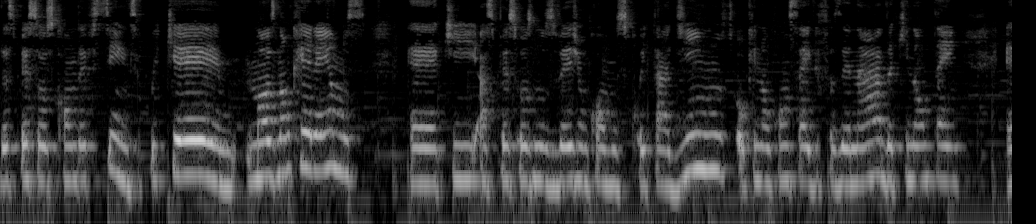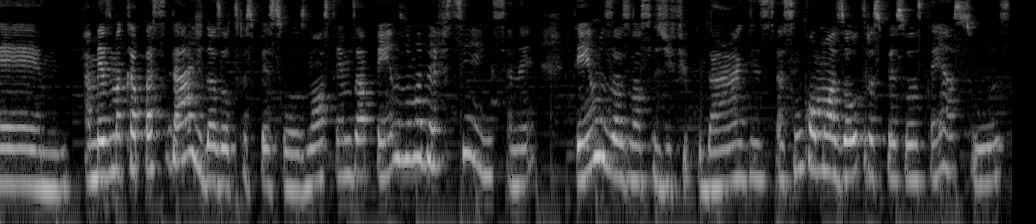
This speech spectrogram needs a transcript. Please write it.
das pessoas com deficiência, porque nós não queremos é, que as pessoas nos vejam como os coitadinhos ou que não conseguem fazer nada, que não tem é, a mesma capacidade das outras pessoas. Nós temos apenas uma deficiência, né? Temos as nossas dificuldades, assim como as outras pessoas têm as suas.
